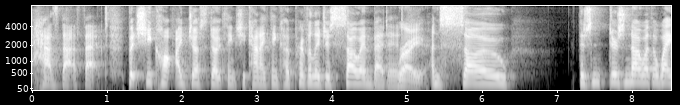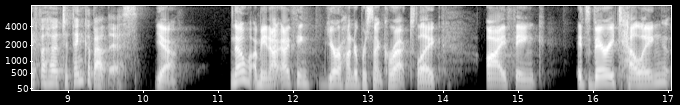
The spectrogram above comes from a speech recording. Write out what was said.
has that effect. But she can't. I just don't think she can. I think her privilege is so embedded, Right. and so there's there's no other way for her to think about this. Yeah. No, I mean, I, I think you're 100% correct. Like, I think it's very telling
